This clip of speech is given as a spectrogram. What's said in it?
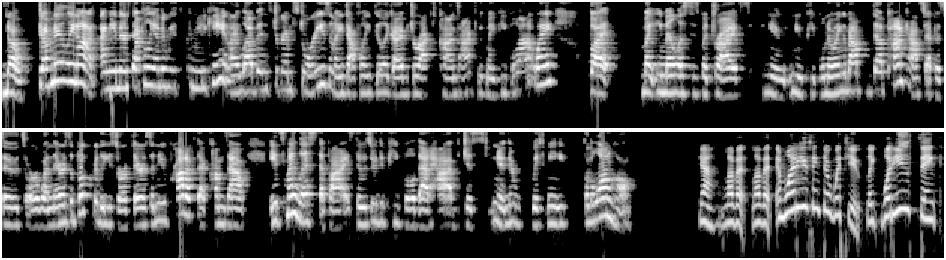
No, definitely not. I mean, there's definitely other ways to communicate, and I love Instagram stories, and I definitely feel like I have direct contact with my people that way. But my email list is what drives you know new people knowing about the podcast episodes or when there's a book release or if there's a new product that comes out it's my list that buys those are the people that have just you know they're with me for the long haul yeah love it love it and why do you think they're with you like what do you think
